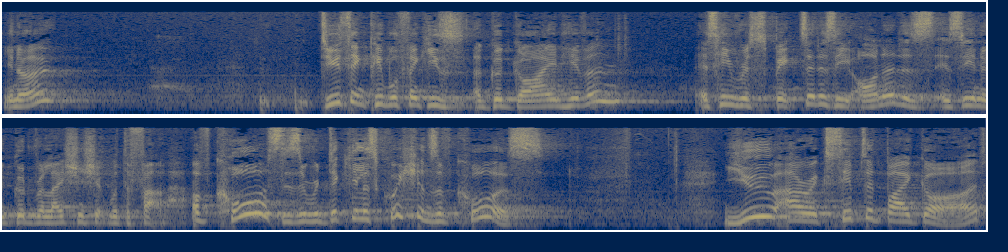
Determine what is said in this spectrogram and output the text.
You know? Do you think people think he's a good guy in heaven? Is he respected? Is he honored? Is, is he in a good relationship with the Father? Of course. These are ridiculous questions, of course. You are accepted by God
